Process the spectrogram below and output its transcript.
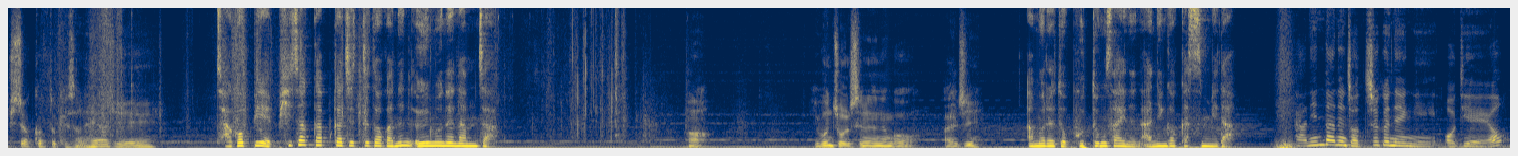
피자 값도 계산해야지. 작업비에 피자 값까지 뜯어가는 의문의 남자. 아 이번 주 월세 내는 거 알지? 아무래도 보통 사이는 아닌 것 같습니다. 다닌다는 저축은행이 어디예요?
